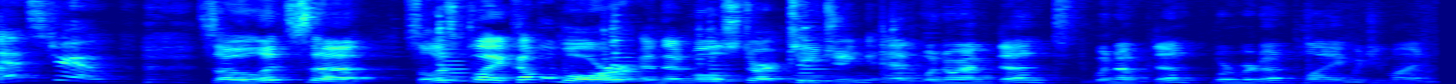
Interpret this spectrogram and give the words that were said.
That's true. So let's uh, so let's play a couple more, and then we'll start teaching. And when I'm done, when I'm done, when we're done playing, would you mind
